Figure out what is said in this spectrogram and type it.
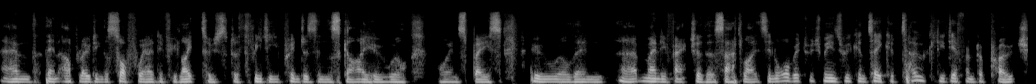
and then uploading the software, if you like, to sort of 3D printers in the sky who will, or in space, who will then uh, manufacture the satellites in orbit, which means we can take a totally different approach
